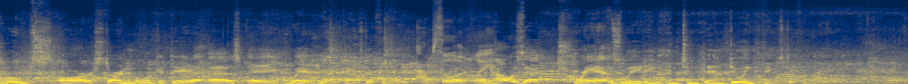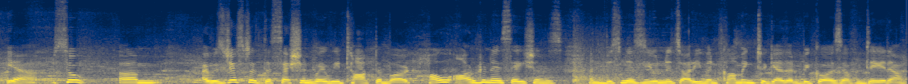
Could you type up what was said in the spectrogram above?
groups are starting to look at data as a way of doing things differently. I, absolutely. How is that translating into then doing things differently? Yeah, so um, I was just at the session where we talked about how organizations and business units are even coming together because of data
